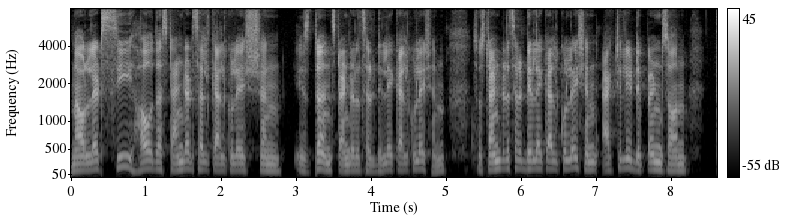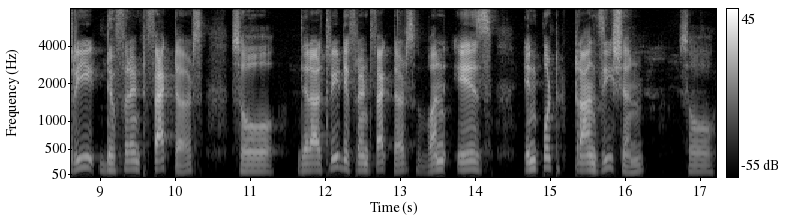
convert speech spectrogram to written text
Now let's see how the standard cell calculation is done, standard cell delay calculation. So standard cell delay calculation actually depends on three different factors. So there are three different factors. One is input transition. So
